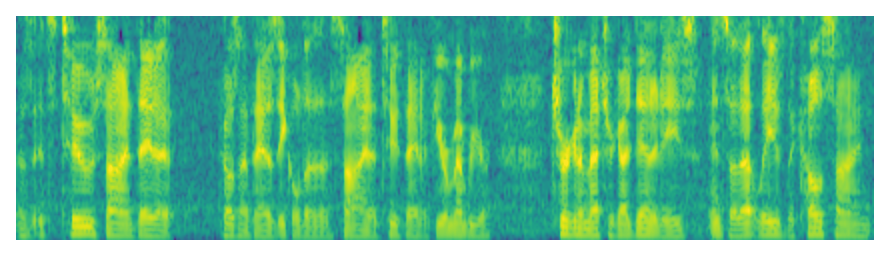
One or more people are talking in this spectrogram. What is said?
it's two sine theta cosine theta is equal to the sine of 2 theta. If you remember your trigonometric identities, and so that leaves the cosine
